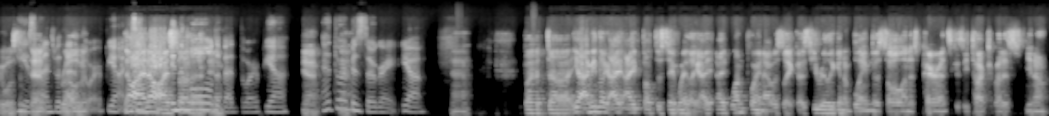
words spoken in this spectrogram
it wasn't He's that friends with relevant. Ed Thorp. Yeah. No, I know. I in the mold that, yeah. of Ed Thorp. Yeah. Yeah. Ed Thorp is so great. Yeah. Yeah. But uh, yeah, I mean, like I, I felt the same way. Like I, at one point, I was like, "Is he really going to blame this all on his parents?" Because he talked about his, you know,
